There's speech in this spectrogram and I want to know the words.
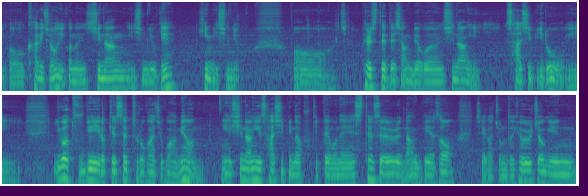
이거 칼이죠. 이거는 신앙 26에 힘 26. 어 펠스테드 장벽은 신앙 42로 이 이거 두 개 이렇게 세트로 가지고 하면 이 신앙이 40이나 붙기 때문에 스탯을 낭비해서 제가 좀 더 효율적인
